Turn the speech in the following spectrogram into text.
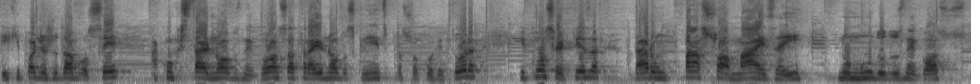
e que pode ajudar você a conquistar novos negócios, atrair novos clientes para sua corretora e com certeza dar um passo a mais aí no mundo dos negócios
